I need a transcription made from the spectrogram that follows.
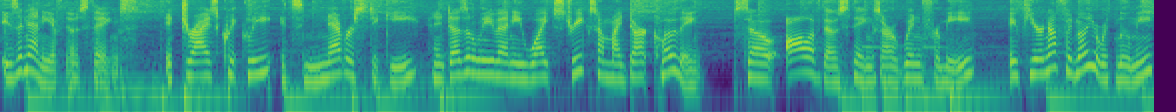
isn't any of those things. It dries quickly, it's never sticky, and it doesn't leave any white streaks on my dark clothing. So, all of those things are a win for me. If you're not familiar with Lume,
